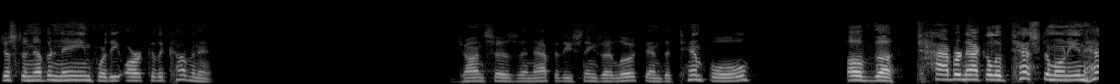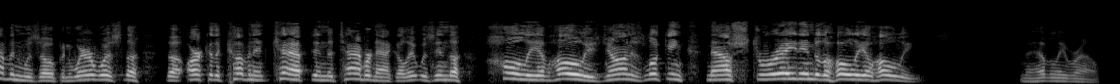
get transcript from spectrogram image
just another name for the Ark of the Covenant. John says, And after these things I looked, and the temple of the tabernacle of testimony in heaven was open. Where was the, the Ark of the Covenant kept in the tabernacle? It was in the Holy of Holies. John is looking now straight into the Holy of Holies in the heavenly realm.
